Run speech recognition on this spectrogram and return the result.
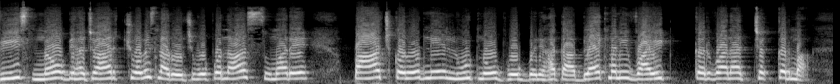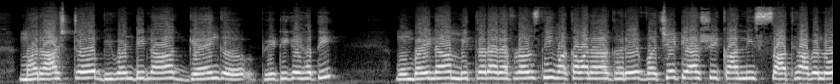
વીસ નવ બે હજાર ચોવીસના રોજ બપોરના સુમારે પાંચ કરોડની લૂંટનો ભોગ બન્યા હતા. બ્લેક મની વ્હાઇટ કરવાના ચક્કરમાં મહારાષ્ટ્ર ભિવંડીના ગેંગ ભેટી ગઈ હતી. મુંબઈના મિત્રના રેફરન્સથી વાંકાવાલાના ઘરે વચેટિયા શ્રીકાંતની સાથે આવેલો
